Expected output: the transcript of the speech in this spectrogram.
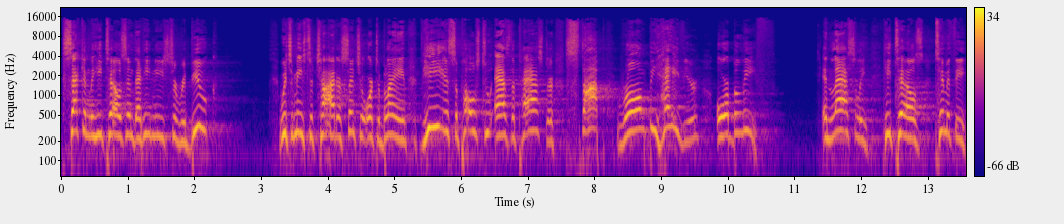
Secondly, he tells him that he needs to rebuke, which means to chide or censure or to blame. He is supposed to, as the pastor, stop wrong behavior or belief. And lastly, he tells Timothy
